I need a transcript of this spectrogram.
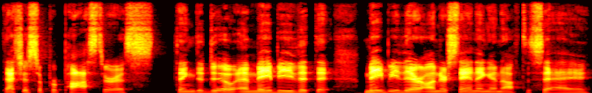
That's just a preposterous thing to do. And maybe that they, maybe they're understanding enough to say,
